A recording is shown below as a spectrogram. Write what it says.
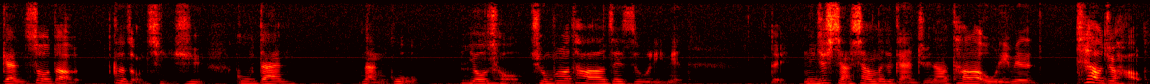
感受到。”各种情绪，孤单、难过、忧愁，全部都套到这支舞里面。对，你就想象那个感觉，然后套到舞里面跳就好了。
